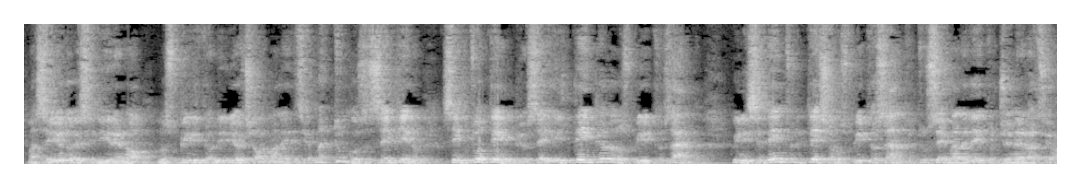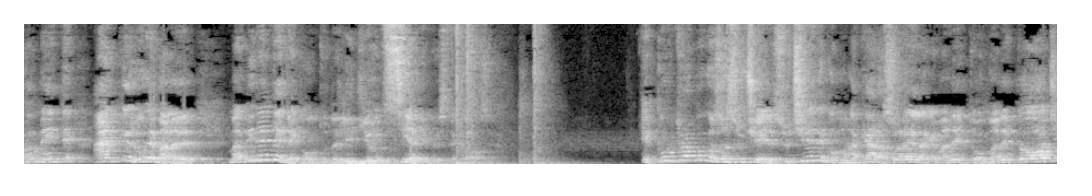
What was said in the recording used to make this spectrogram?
ma se io dovessi dire no, lo Spirito di Dio c'ha la maledizione, ma tu cosa sei pieno? Sei il tuo tempio, sei il tempio dello Spirito Santo. Quindi se dentro di te c'è lo Spirito Santo e tu sei maledetto generazionalmente, anche lui è maledetto. Ma vi rendete conto dell'idiozia di queste cose? E purtroppo cosa succede? Succede come una cara sorella che mi ha detto, detto, oggi,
